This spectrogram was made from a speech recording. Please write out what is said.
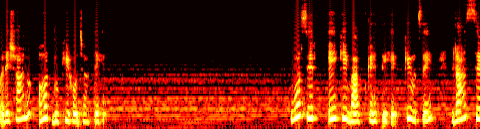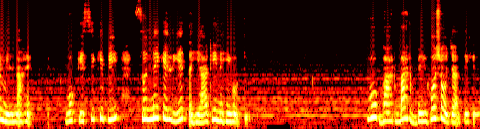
परेशान और दुखी हो जाते हैं। वो सिर्फ़ एक ही बात कहती है कि उसे राज से मिलना है। वो किसी की भी सुनने के लिए तैयार ही नहीं होती। वो बार बार बेहोश हो जाती है।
